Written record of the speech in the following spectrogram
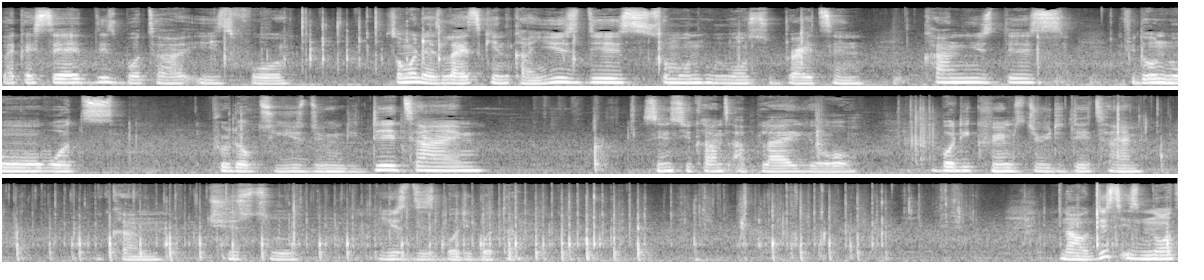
Like i said this butter is for someone that's light skin can use this. Someone who wants to brighten can use this. If you don't know what product to use during the daytime since you can't apply your body creams during the daytime you can choose to use this body butter. Now this is not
